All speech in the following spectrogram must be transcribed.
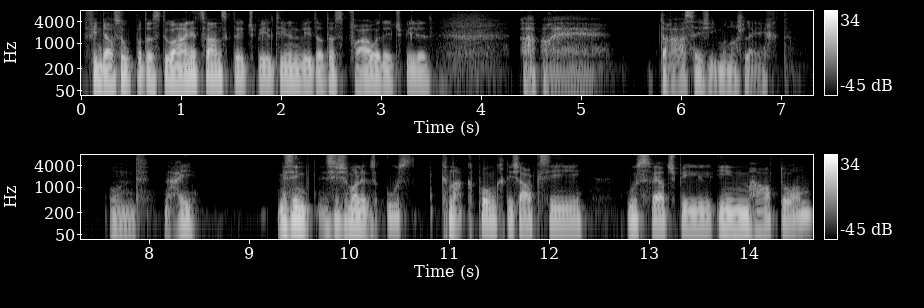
Ich finde auch super, dass du 21 dort spielt hin und wieder, dass die Frauen dort spielen. Aber äh, der Rasen ist immer noch schlecht. Und nein, wir sind, es ist mal ein Aus Knackpunkt ist auch gewesen, Auswärtsspiel im Hartturm.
